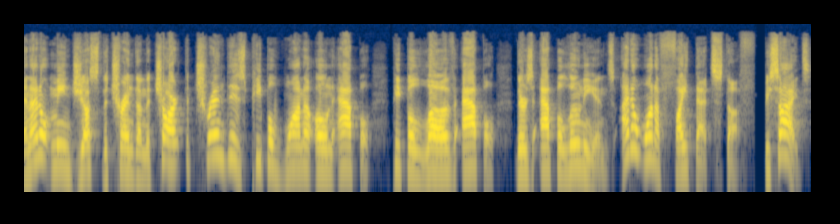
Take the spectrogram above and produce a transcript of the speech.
And I don't mean just the trend on the chart. The trend is people want to own Apple. People love Apple. There's Appleunians. I don't want to fight that stuff. Besides,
